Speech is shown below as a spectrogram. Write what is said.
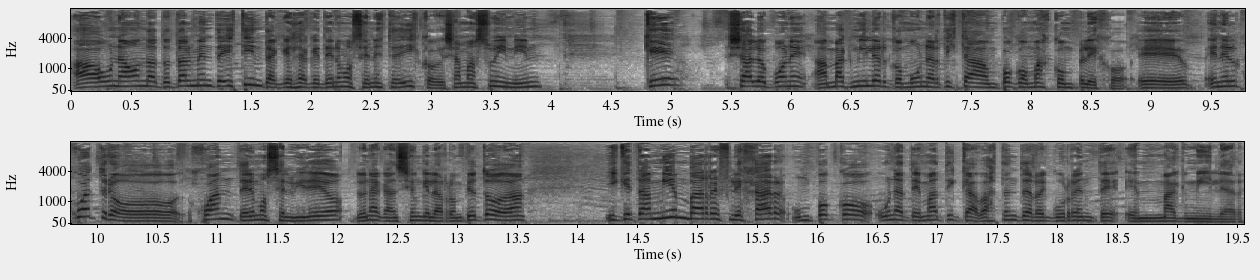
a una onda totalmente distinta, que es la que tenemos en este disco, que se llama Swimming, que ya lo pone a Mac Miller como un artista un poco más complejo. Eh, en el 4, Juan, tenemos el video de una canción que la rompió toda y que también va a reflejar un poco una temática bastante recurrente en Mac Miller.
